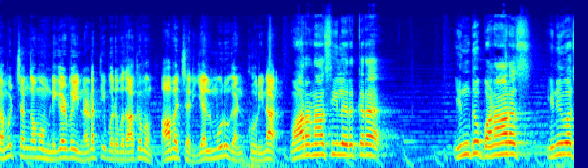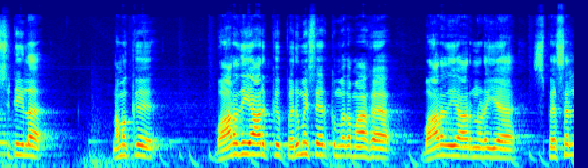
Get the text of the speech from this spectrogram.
தமிழ்ச்சங்கமம் நிகழ்வை நடத்தி வருவதாகவும் அமைச்சர் எல் முருகன் கூறினார். வாரணாசியில் இருக்கிற இந்து பனாரஸ் யூனிவர்சிட்டியில் நமக்கு பாரதியாருக்கு பெருமை சேர்க்கும் விதமாக பாரதியாரினுடைய ஸ்பெஷல்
